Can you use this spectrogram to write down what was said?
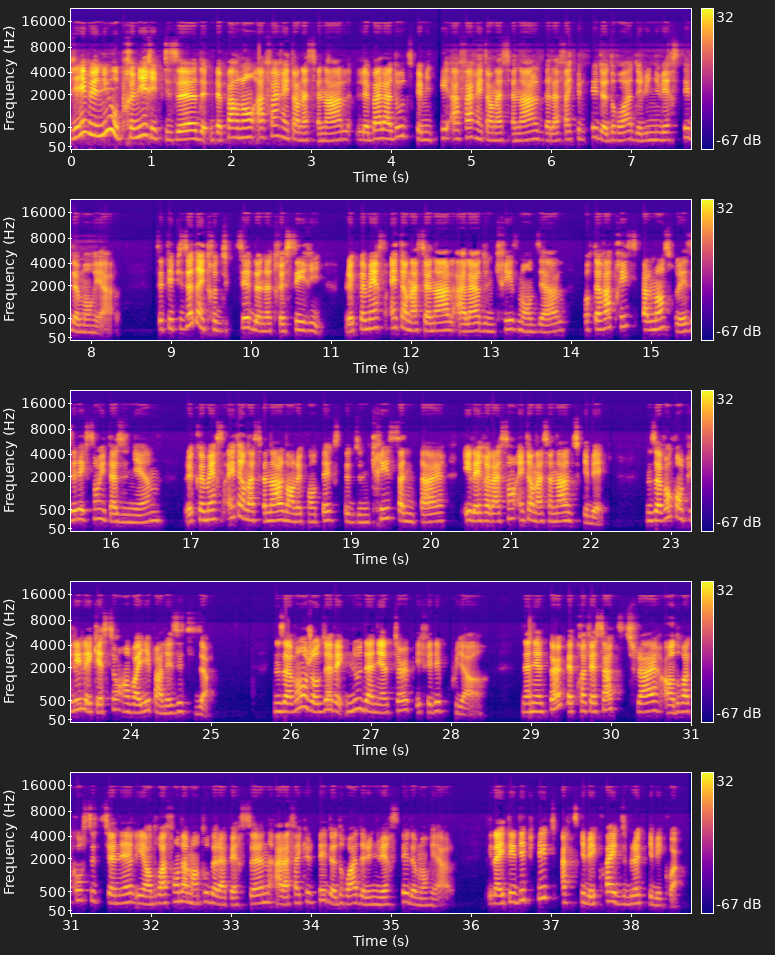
Bienvenue au premier épisode de Parlons Affaires internationales, le balado du comité Affaires internationales de la Faculté de droit de l'Université de Montréal. Cet épisode introductif de notre série Le commerce international à l'ère d'une crise mondiale portera principalement sur les élections états-uniennes, le commerce international dans le contexte d'une crise sanitaire et les relations internationales du Québec. Nous avons compilé les questions envoyées par les étudiants. Nous avons aujourd'hui avec nous Daniel Turp et Philippe Couillard. Daniel Turp est professeur titulaire en droit constitutionnel et en droits fondamentaux de la personne à la Faculté de droit de l'Université de Montréal. Il a été député du Parti québécois et du Bloc québécois.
